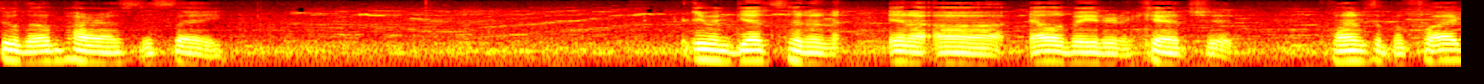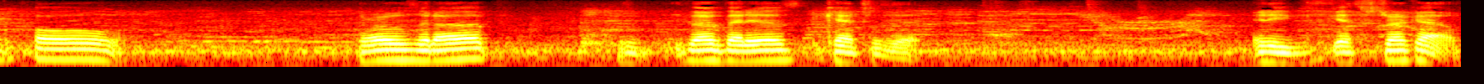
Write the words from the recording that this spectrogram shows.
See what the umpire has to say. Even gets in an in a uh, elevator to catch it. Climbs up a flagpole. Throws it up. Whoever that is catches it. And he gets struck out.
